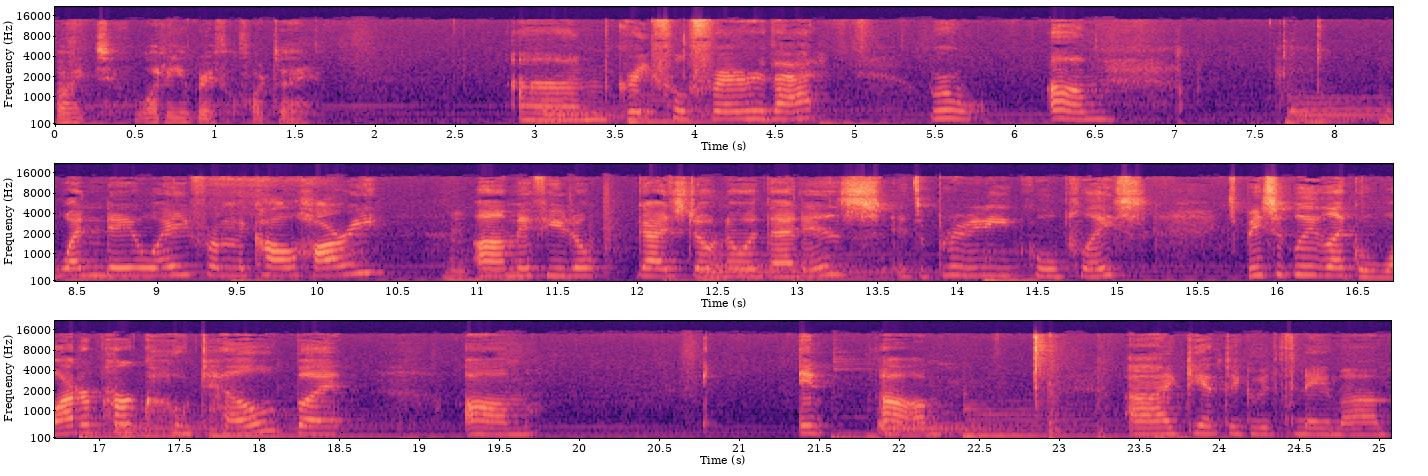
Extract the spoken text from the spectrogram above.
Alright, what are you grateful for today? I'm grateful for that. We're um one day away from the Kalahari. Um, if you don't guys don't know what that is, it's a pretty cool place. It's basically like a water park hotel, but um in um I can't think of its name. Um,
